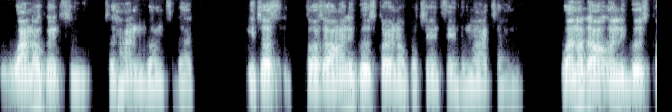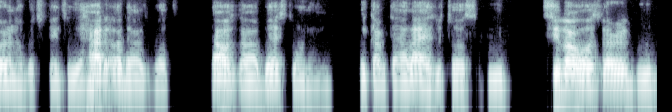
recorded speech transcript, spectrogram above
we're not going to, to hang on to that. It was it was our only goal scoring opportunity in the match, and we're not our only goal scoring opportunity. We had others, but that was our best one, and we capitalized, which was good. Silva was very good.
